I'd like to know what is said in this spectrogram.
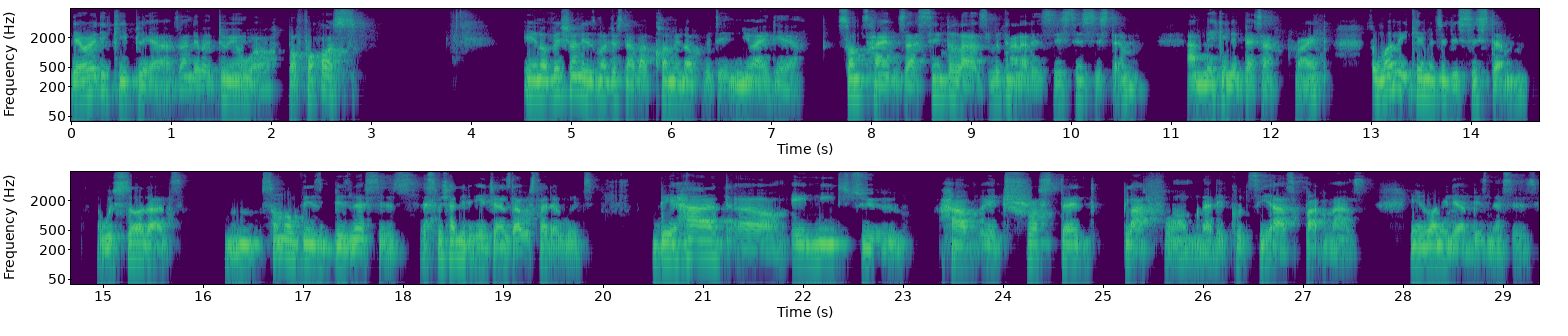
They're already key players and they were doing well. But for us, Innovation is not just about coming up with a new idea. Sometimes as simple as looking at an existing system and making it better, right? So when we came into the system, we saw that mm, some of these businesses, especially the agents that we started with, they had um, a need to have a trusted platform that they could see as partners in running their businesses.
